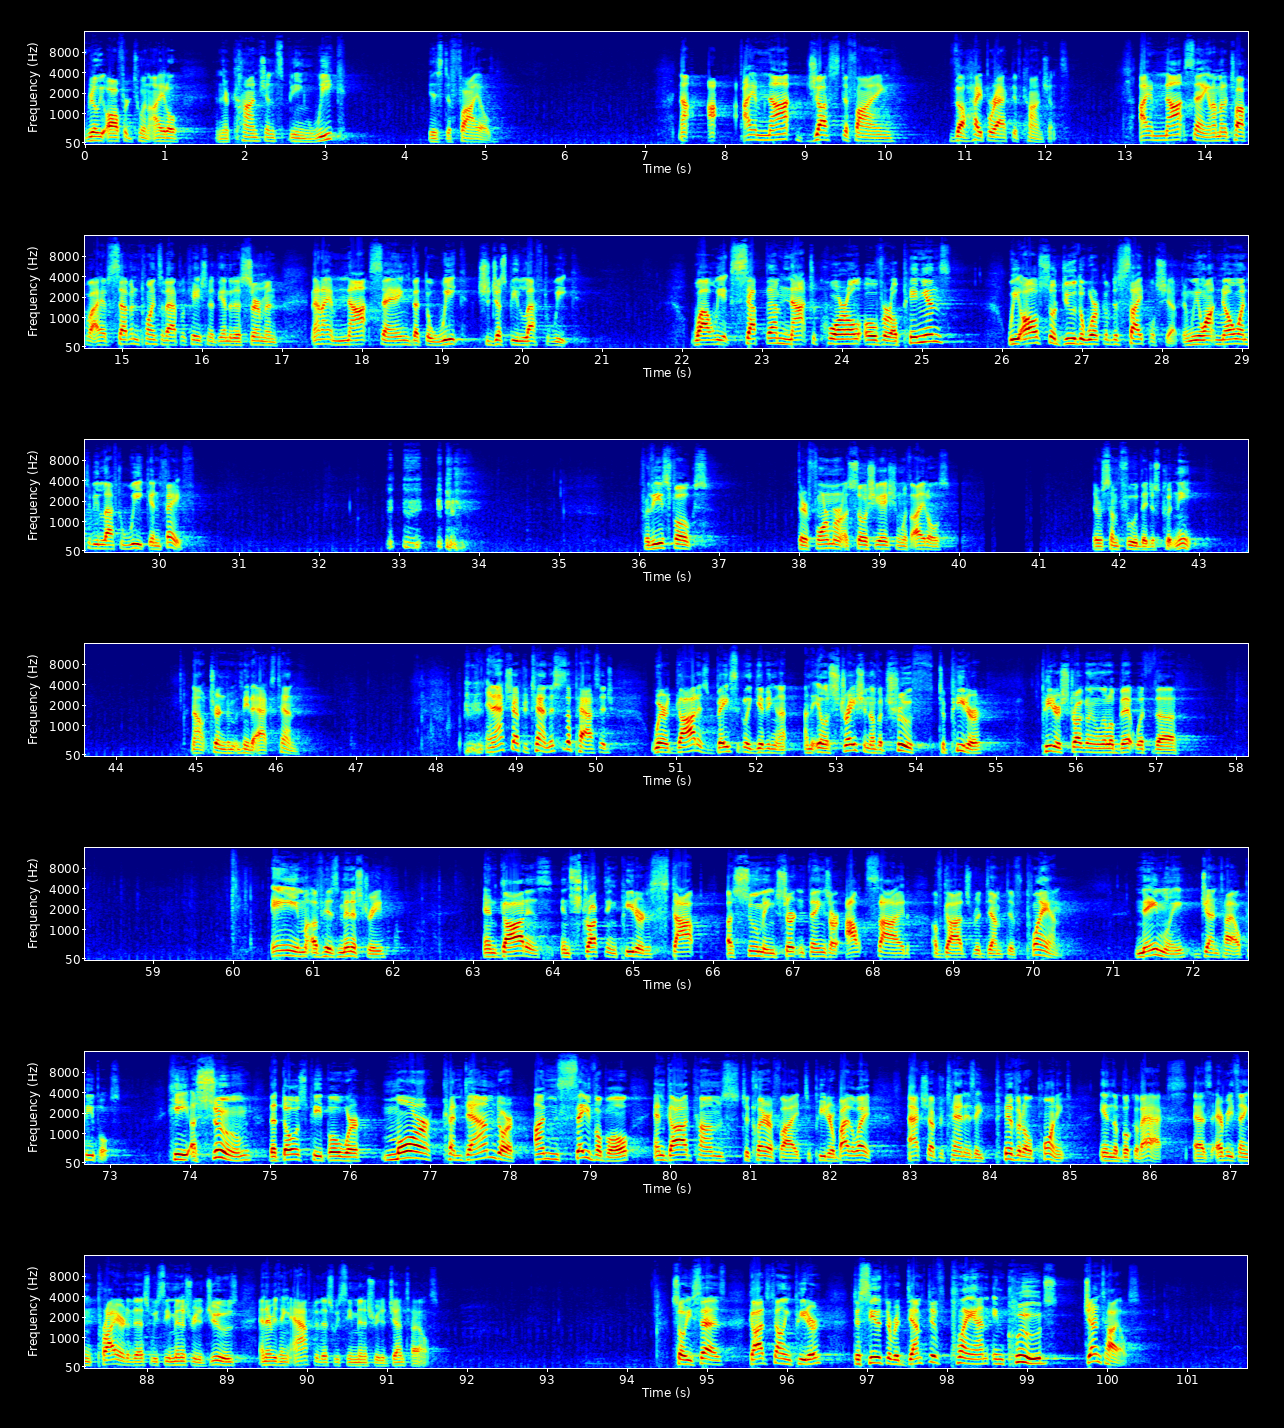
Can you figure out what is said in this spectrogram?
really offered to an idol, and their conscience, being weak, is defiled. Now, I, I am not justifying the hyperactive conscience. I am not saying, and I'm going to talk about, I have seven points of application at the end of this sermon, and I am not saying that the weak should just be left weak. While we accept them not to quarrel over opinions, we also do the work of discipleship, and we want no one to be left weak in faith. For these folks, their former association with idols there was some food they just couldn't eat. Now, turn with me to Acts 10. In Acts chapter 10, this is a passage where God is basically giving a, an illustration of a truth to Peter. Peter's struggling a little bit with the aim of his ministry, and God is instructing Peter to stop assuming certain things are outside of God's redemptive plan namely Gentile peoples. He assumed that those people were more condemned or unsavable, and God comes to clarify to Peter. By the way, Acts chapter 10 is a pivotal point in the book of Acts, as everything prior to this we see ministry to Jews, and everything after this we see ministry to Gentiles. So he says, God's telling Peter to see that the redemptive plan includes Gentiles.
